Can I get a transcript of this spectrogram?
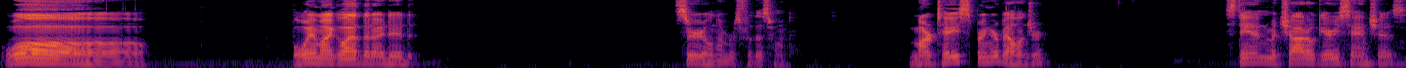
Whoa. Boy, am I glad that I did serial numbers for this one. Marte Springer Bellinger. Stan Machado, Gary Sanchez,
